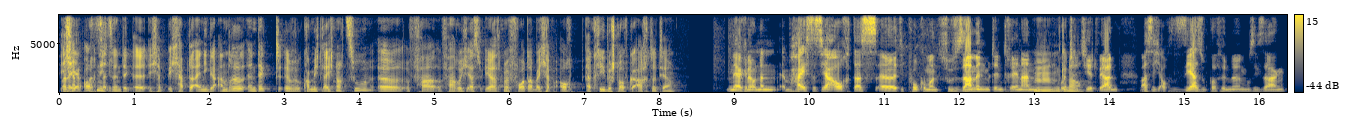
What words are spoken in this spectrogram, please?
Ich habe ja auch nichts entdeckt. Äh, ich habe ich hab da einige andere entdeckt, äh, komme ich gleich noch zu. Äh, Fahre fahr ruhig erst, erst mal fort, aber ich habe auch akribisch drauf geachtet, ja. Ja, genau. Und dann heißt es ja auch, dass äh, die Pokémon zusammen mit den Trainern Mhm, genau. porträtiert werden, was ich auch sehr super finde, muss ich sagen.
